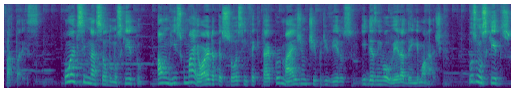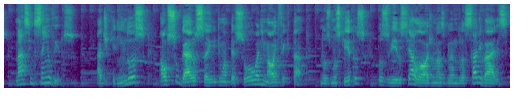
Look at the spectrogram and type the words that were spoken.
fatais. Com a disseminação do mosquito, há um risco maior da pessoa se infectar por mais de um tipo de vírus e desenvolver a dengue hemorrágica. Os mosquitos nascem sem o vírus, adquirindo-os ao sugar o sangue de uma pessoa ou animal infectado. Nos mosquitos, os vírus se alojam nas glândulas salivares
